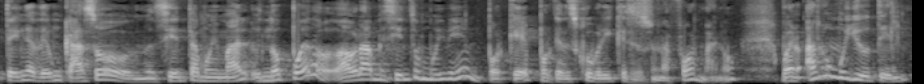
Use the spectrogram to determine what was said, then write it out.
tenga de un caso, me sienta muy mal, no puedo, ahora me siento muy bien. ¿Por qué? Porque descubrí que esa es una forma, ¿no? Bueno, algo muy útil,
